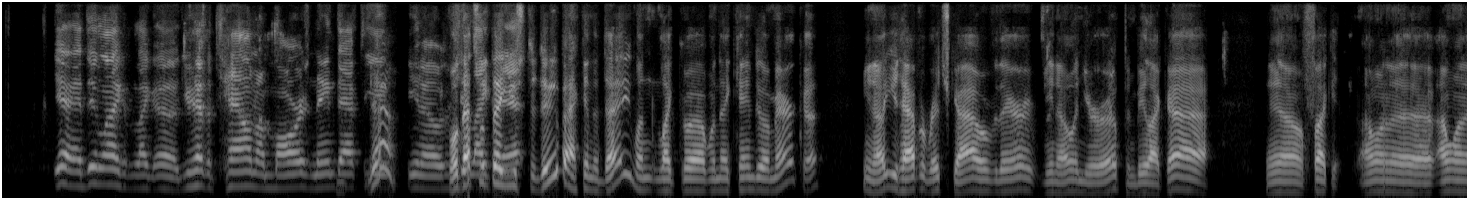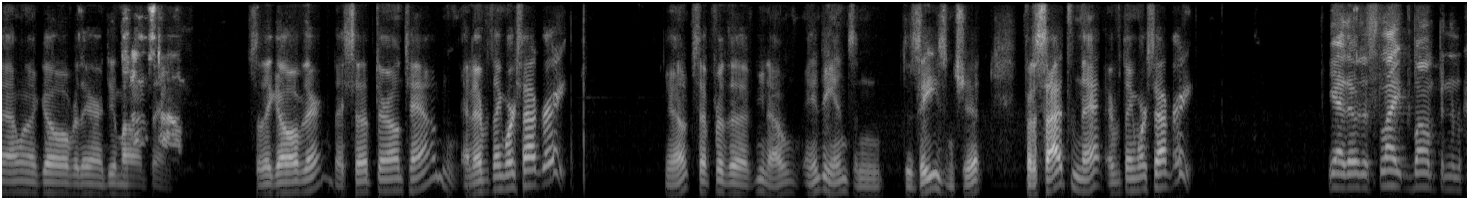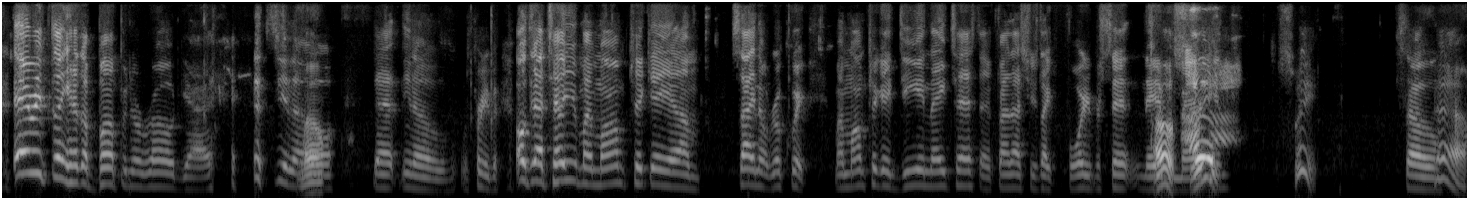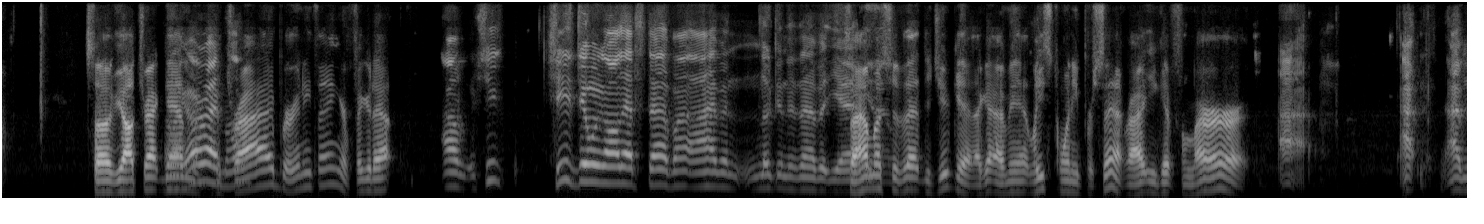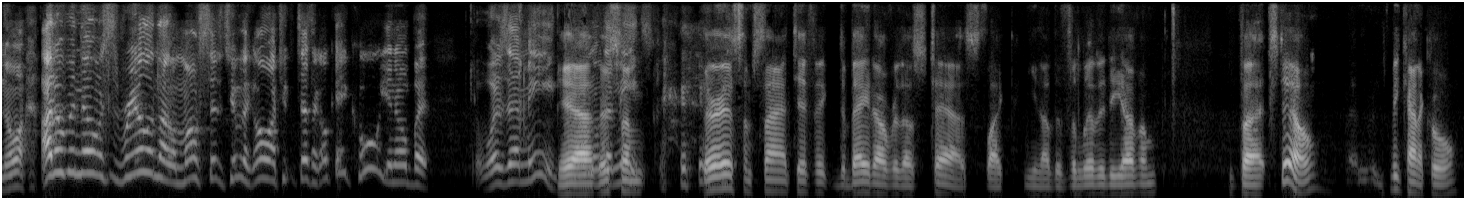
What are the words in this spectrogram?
Yeah, and then like like uh, you have a town on Mars named after Yeah. you. You know. Well, that's like what they that. used to do back in the day when, like, uh, when they came to America. You know, you'd have a rich guy over there, you know, in Europe, and be like, ah, you know, fuck it, I want to, I want to, I want to go over there and do my own thing. So they go over there, they set up their own town, and everything works out great. You know, except for the, you know, Indians and disease and shit. But aside from that, everything works out great. Yeah, there was a slight bump in the. Everything has a bump in the road, guys. you know Well- that you know was pretty. bad. Oh, did I tell you my mom took a um? Side note, real quick. My mom took a DNA test and found out she's like forty percent Native Oh, American. sweet. Sweet. So Yeah. So have y'all tracked down like, the, right, the tribe or anything or figured out? um, she's she's doing all that stuff. I, I haven't looked into none of it yet. so how much know. of that did you get? I, got, I mean, at least twenty percent, right? You get from her. I, I, I have no. I don't even know if it's real or not. My mom said it to me like, "Oh, I took the test." Like, okay, cool, you know, but what does that mean? Yeah, don't know what there's some there is some scientific debate over those tests, like you know the validity of them. But still, it'd be kind of cool.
